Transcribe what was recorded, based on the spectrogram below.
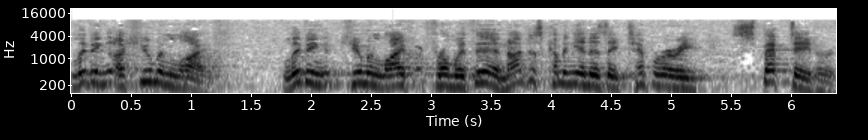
living a human life, living human life from within, not just coming in as a temporary spectator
